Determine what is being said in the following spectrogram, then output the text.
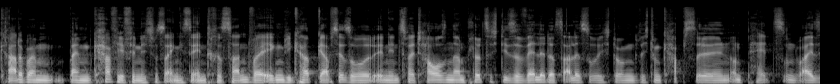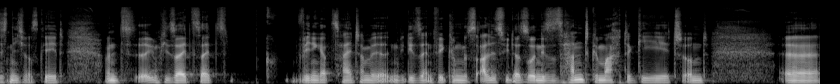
gerade beim, beim Kaffee finde ich das eigentlich sehr interessant, weil irgendwie gab es ja so in den 2000ern plötzlich diese Welle, dass alles so Richtung, Richtung Kapseln und Pads und weiß ich nicht was geht. Und irgendwie seit, seit weniger Zeit haben wir irgendwie diese Entwicklung, dass alles wieder so in dieses Handgemachte geht und äh,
